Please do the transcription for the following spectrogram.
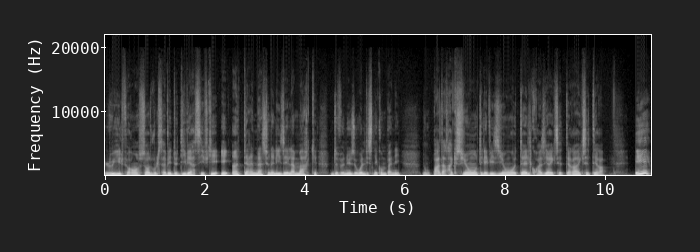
Lui, il fera en sorte, vous le savez, de diversifier et internationaliser la marque devenue The Walt Disney Company, donc par d'attractions, télévision, hôtels, croisières, etc., etc. Et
